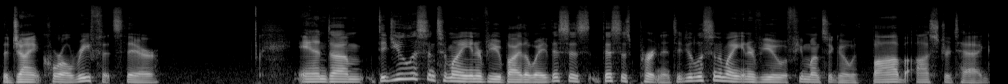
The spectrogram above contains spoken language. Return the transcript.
the giant coral reef that's there. And um, did you listen to my interview? By the way, this is this is pertinent. Did you listen to my interview a few months ago with Bob Ostertag?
